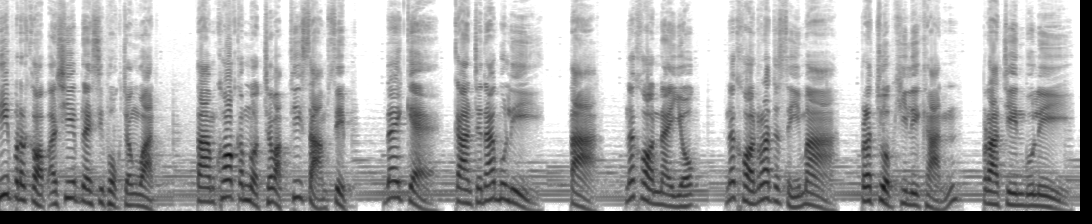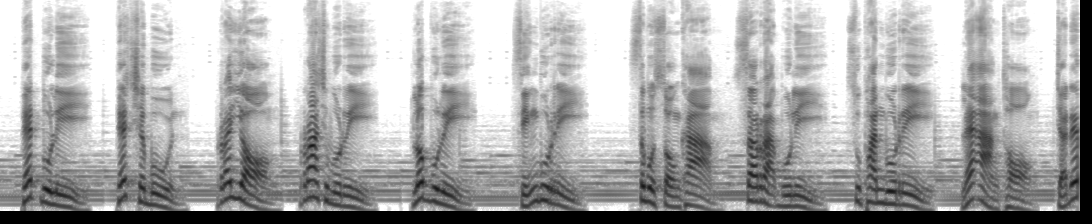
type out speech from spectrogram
ที่ประกอบอาชีพใน 16 จังหวัด ตามข้อกำหนดฉบับที่ 30 ได้แก่ กาญจนบุรี ตาก นครนายก นครราชสีมา ประจวบคีรีขันธ์ ปราจีนบุรี เพชรบุรี เพชรบูรณ์ ระยอง ราชบุรี ลบบุรี สิงห์บุรี สมุทรสงคราม สระบุรี สุพรรณบุรี และอ่างทอง จะได้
